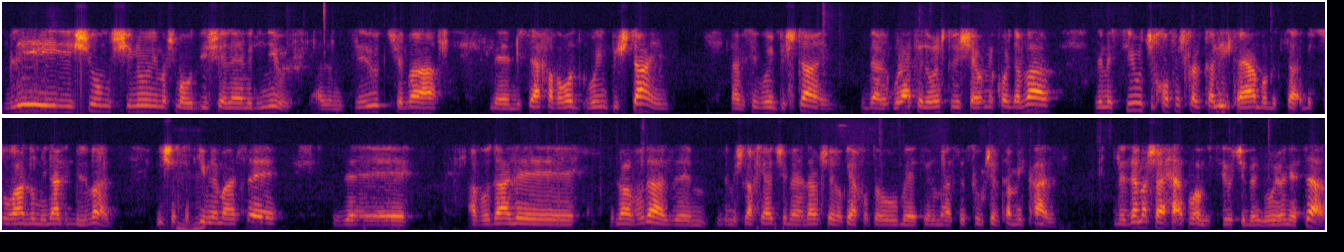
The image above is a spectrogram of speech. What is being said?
בלי שום שינוי משמעותי של uh, מדיניות. אז המציאות שבה uh, מיסי החברות גבוהים פי שתיים, והמיסים גבוהים פי שתיים, והרגולציה דורשת רישיון לכל דבר, זה מציאות שחופש כלכלי קיים בה בצורה נומינלית בלבד. איש עסקים למעשה זה עבודה ל... לא עבודה, זה, זה משלח יד שבן אדם שלוקח אותו הוא בעצם למעשה סוג של קמיקז. וזה מה שהיה פה במציאות שבן גוריון יצר.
